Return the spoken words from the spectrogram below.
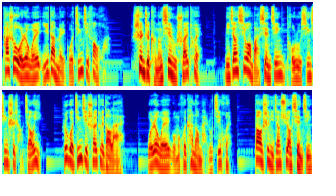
他说：“我认为，一旦美国经济放缓，甚至可能陷入衰退。”你将希望把现金投入新兴市场交易。如果经济衰退到来，我认为我们会看到买入机会，到时你将需要现金。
